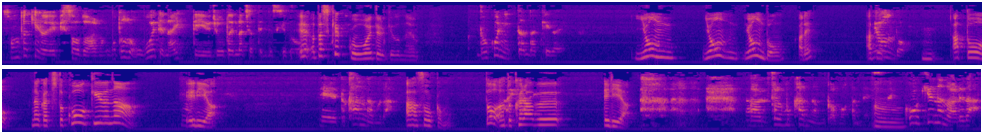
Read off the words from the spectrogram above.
その時のエピソードあのほとんど覚えてないっていう状態になっちゃってるんですけど。え私結構覚えてるけどね。どこに行ったんだっけね4四四ドン？あれ？あと4度うん。あとなんかちょっと高級なエリア、えっ、とカンナムだ。あそうかも。とあとクラブエリア。あそれもカンナムかもわかんないですね、うん。高級なのあれだ。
